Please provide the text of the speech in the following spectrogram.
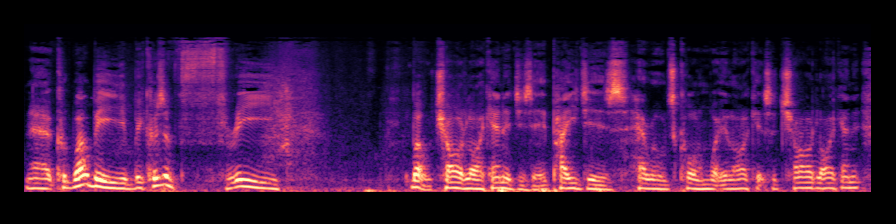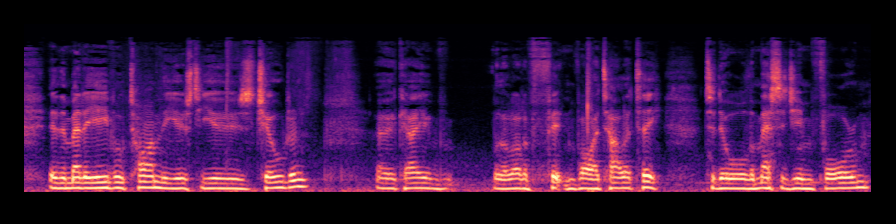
Now, it could well be because of three, well, childlike energies here. Pages, heralds, call them what you like. It's a childlike energy. In the medieval time, they used to use children, okay, with a lot of fit and vitality to do all the messaging for them.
